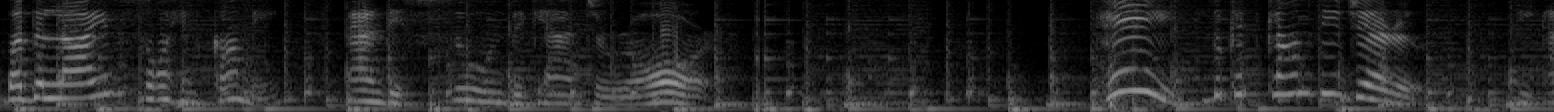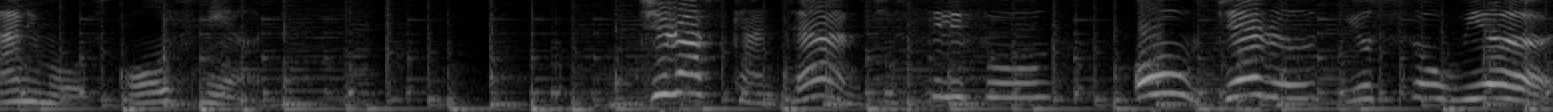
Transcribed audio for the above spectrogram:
But the lions saw him coming and they soon began to roar. Hey, look at clumsy Gerald, the animals all sneered. Giraffes can dance, you silly fool. Oh, Gerald, you're so weird.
